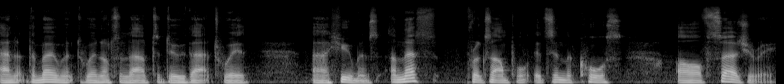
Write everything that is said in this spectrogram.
And at the moment, we're not allowed to do that with uh, humans, unless, for example, it's in the course of surgery.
